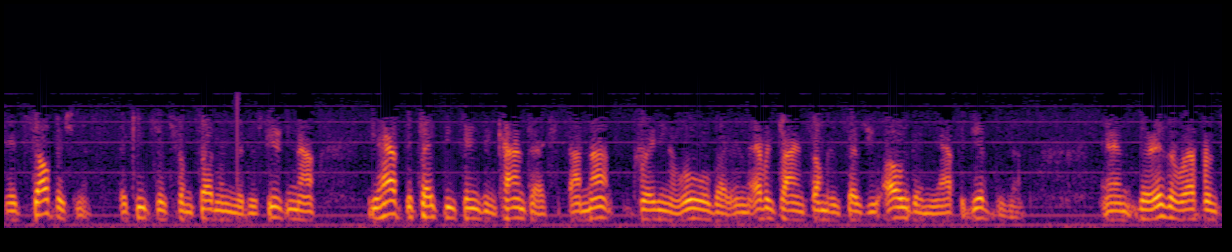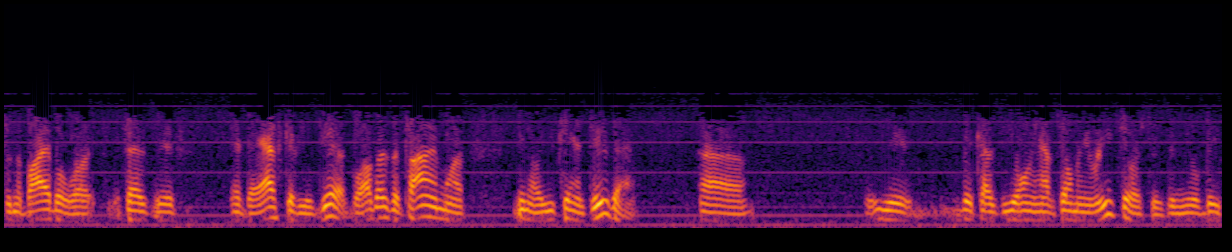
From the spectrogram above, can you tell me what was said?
It's selfishness that keeps us from settling the dispute. Now, you have to take these things in context. I'm not creating a rule that in every time somebody says you owe them, you have to give to them. And there is a reference in the Bible where it says if if they ask of you, give. Well, there's a time where you know you can't do that. Uh, you because you only have so many resources, and you'll be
